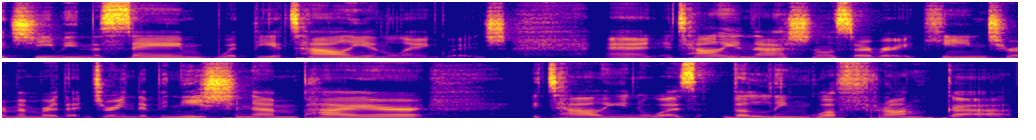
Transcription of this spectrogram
achieving the same with the Italian language. And Italian nationalists are very keen to remember that during the Venetian Empire, Italian was the lingua franca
